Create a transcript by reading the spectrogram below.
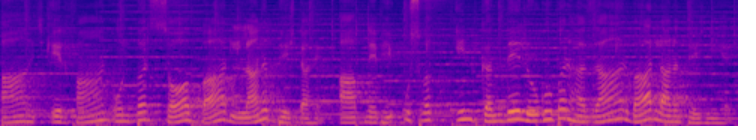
آج عرفان ان پر سو بار لانت بھیجتا ہے۔ آپ نے بھی اس وقت ان گندے لوگوں پر ہزار بار لانت بھیجنی ہے۔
